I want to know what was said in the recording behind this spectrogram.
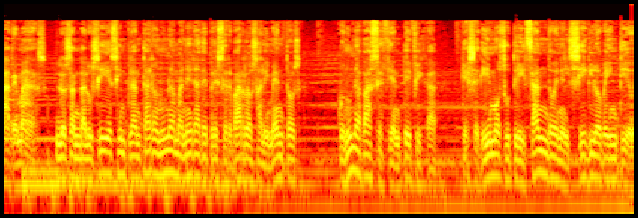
Además, los andalusíes implantaron una manera de preservar los alimentos con una base científica que seguimos utilizando en el siglo XXI.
